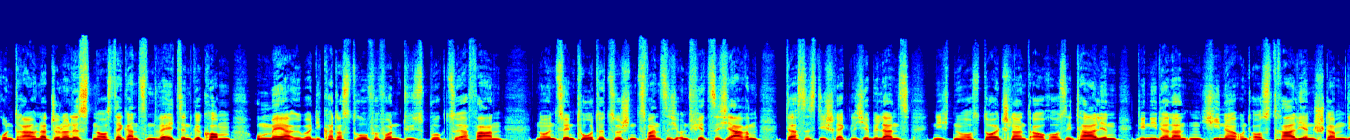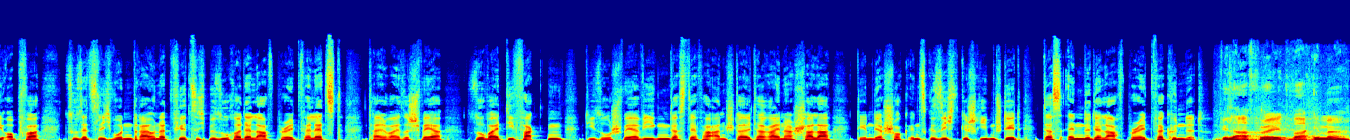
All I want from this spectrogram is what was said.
Rund 300 Journalisten aus der ganzen Welt sind gekommen, um mehr über die Katastrophe von Duisburg zu erfahren. 19 Tote zwischen 20 und 40 Jahren, das ist die schreckliche Bilanz. Nicht nur aus Deutschland, auch aus Italien, den Niederlanden, China und Australien stammen die Opfer. Zusätzlich wurden 340 Besucher der Love Parade verletzt, teilweise schwer. Soweit die Fakten, die so schwer wiegen, dass der Veranstalter Rainer Schaller, dem der Schock ins Gesicht geschrieben steht, das Ende der Love Parade verkündet. Die Love Parade war immer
